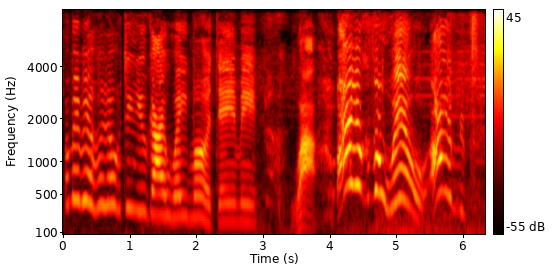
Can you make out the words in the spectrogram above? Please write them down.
Or maybe I'm hurting you guys way more than me. Wow. I'm looking for Will! I am.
